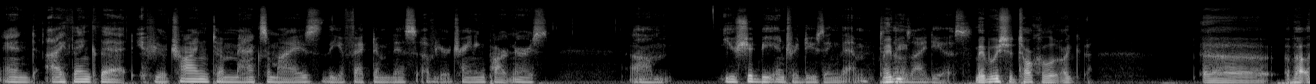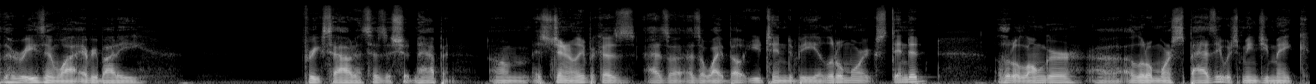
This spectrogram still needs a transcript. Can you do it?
and I think that if you're trying to maximize the effectiveness of your training partners, um, you should be introducing them to Maybe- those ideas. Maybe we should talk a little like uh, about the reason why everybody freaks out and says it shouldn't happen. Um, it's generally because as a as a white belt, you tend to be a little more extended, a little longer, uh, a little more spazzy, which means you make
